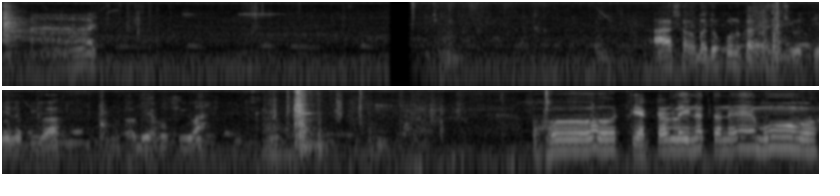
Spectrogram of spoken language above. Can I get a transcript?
હા. આ સૌ બધું કોણ કરે? જીવ તેલ પીવા હું તો બેહું પીવા. હો, ટ્રેક્ટર લઈને તને હું,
